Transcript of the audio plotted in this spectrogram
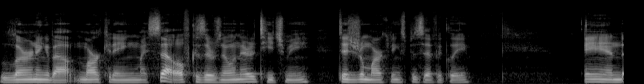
learning about marketing myself because there was no one there to teach me, digital marketing specifically. And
